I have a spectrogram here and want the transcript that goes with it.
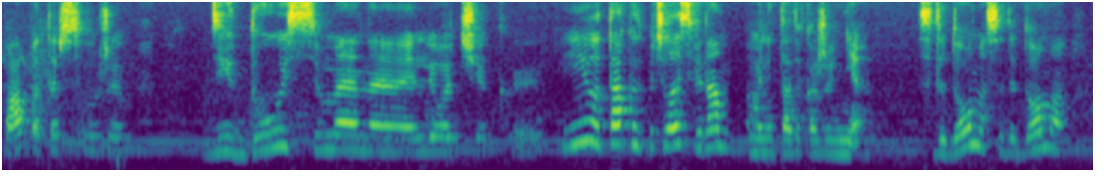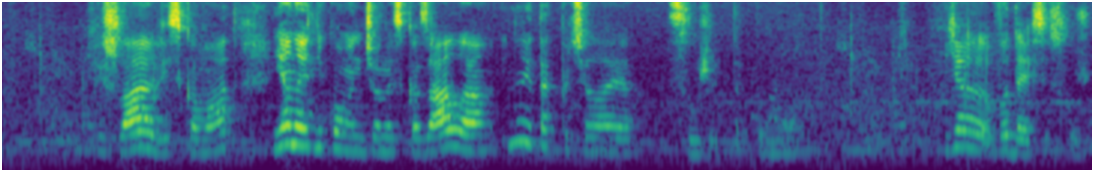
папа теж служив, дідусь у мене льотчик. І отак от почалась війна. Мені тато каже: ні, сиди вдома, сиди вдома. Пішла військомат. Я навіть нікому нічого не сказала. Ну і так почала я служити, так би мовити. Я в Одесі служу.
